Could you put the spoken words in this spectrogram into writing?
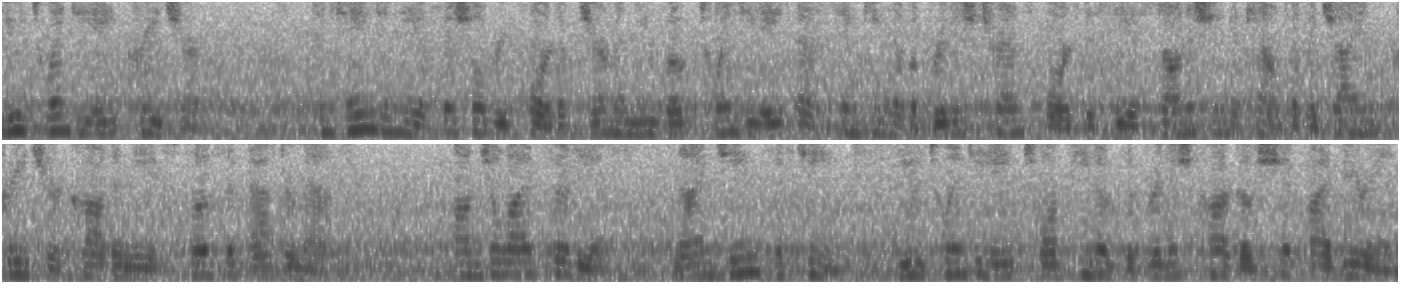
U-28 creature. Contained in the official report of German U-boat 28's sinking of a British transport is the astonishing account of a giant creature caught in the explosive aftermath. On July 30, 1915, U-28 torpedoed the British cargo ship Iberian.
